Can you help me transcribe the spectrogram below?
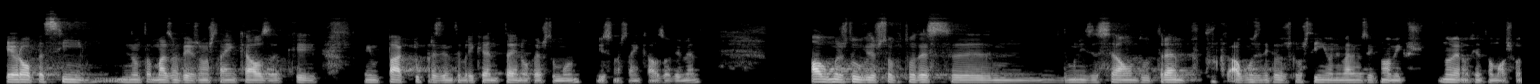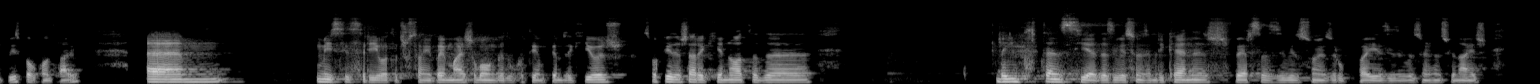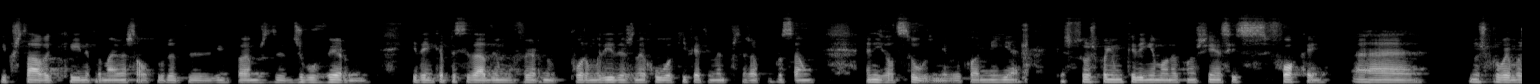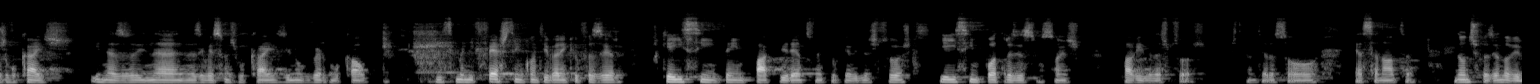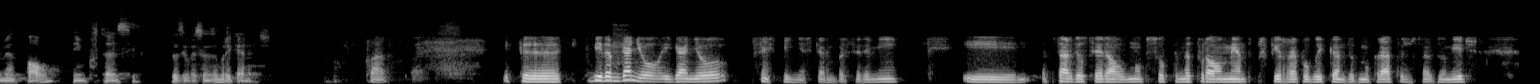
a Europa, sim, não, mais uma vez, não está em causa que o impacto do presidente americano tem no resto do mundo, isso não está em causa, obviamente. Algumas dúvidas sobre toda essa hum, demonização do Trump, porque alguns indicadores que eles tinham, nomeadamente económicos, não eram assim tão maus quanto isso, pelo contrário. Um, mas isso seria outra discussão e bem mais longa do que o tempo que temos aqui hoje. Só queria deixar aqui a nota da, da importância das eleições americanas versus as eleições europeias e as eleições nacionais e gostava que, ainda por mais nesta altura de, infamos de desgoverno e da incapacidade de um governo pôr medidas na rua que efetivamente protejam a população a nível de saúde, a nível de economia, que as pessoas ponham um bocadinho a mão na consciência e se foquem uh, nos problemas locais e nas, e na, nas eleições locais e no governo local e se manifestem quando tiverem que o fazer, porque aí sim tem impacto direto naquilo que é a vida das pessoas e aí sim pode trazer soluções para a vida das pessoas. Portanto, era só essa nota, não desfazendo, obviamente, Paulo, a importância das eleições americanas. Claro. E que, que Biden ganhou, e ganhou sem espinhas, quer-me parecer a mim, e apesar de eu ser alguma pessoa que naturalmente prefiro republicanos a democratas nos Estados Unidos,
